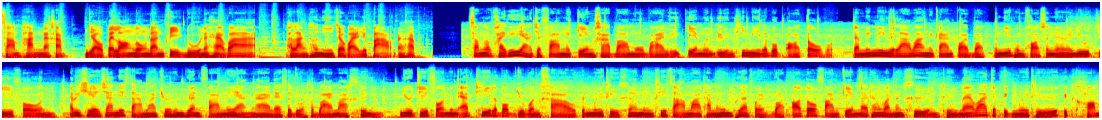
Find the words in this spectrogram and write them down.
413,000นะครับ เดี๋ยวไปลองลงดันปีกดูนะฮะว่าพลังเท่านี้จะไหวหรือเปล่านะครับสำหรับใครที่อยากจะฟาร์มในเกมคาบาโมบายหรือเกมอื่น ๆ ที่มีระบบออโต้ แต่ไม่มีเวลาว่างในการปล่อยบอทวันนี้ผมขอเสนอ UG Phone แอปพลิเคชันที่สามารถช่วยเพื่อนๆฟาร์มได้อย่างง่ายและสะดวกสบายมากขึ้น UG Phone เป็นแอปที่ระบบอยู่บนคลาวเป็นมือถือเครื่องหนึ่งที่สามารถทำให้เพื่อนๆเปิดบอทออโต้ฟาร์มเกมได้ทั้งวันทั้งคืน ถึงแม้ว่าจะปิดมือถือปิดคอม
